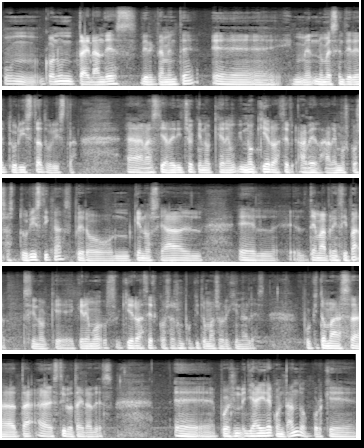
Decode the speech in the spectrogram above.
un, con un tailandés directamente. Eh, me, no me sentiré turista, turista. Además, ya le he dicho que no, quiero, no quiero hacer, a ver, haremos cosas turísticas, pero que no sea el, el, tema principal, sino que queremos, quiero hacer cosas un poquito más originales, un poquito más uh, ta, estilo tailandés. eh, pues ya iré contando, porque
